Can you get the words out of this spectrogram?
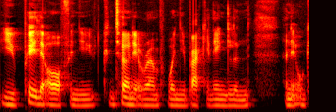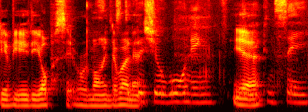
you peel it off and you can turn it around for when you're back in England, and it will give you the opposite reminder, won't it? visual warning Yeah. you can see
